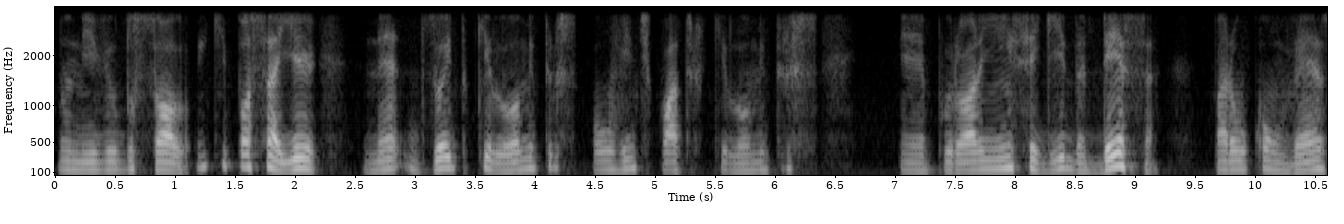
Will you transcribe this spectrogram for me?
no nível do solo e que possa ir né, 18 km ou 24 km é, por hora e em seguida desça para o convés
